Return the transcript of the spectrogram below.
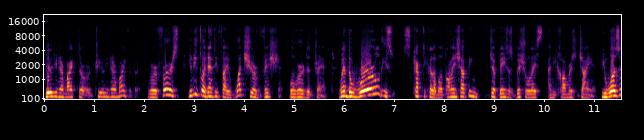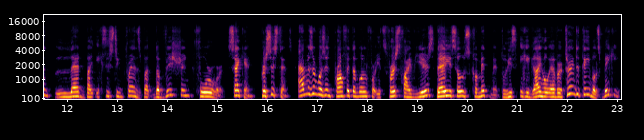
billionaire marketer or trillionaire marketer. Where first, you need to identify what's your vision over the trend. When the world is skeptical about online shopping, Jeff Bezos visualized an e-commerce giant. He wasn't led by existing trends, but the vision forward. Second, persistence. Amazon wasn't profitable for its first five years. Bezos' commitment to his ikigai, however, turned the tables, making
